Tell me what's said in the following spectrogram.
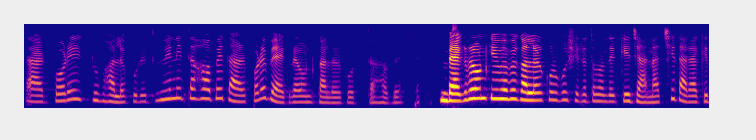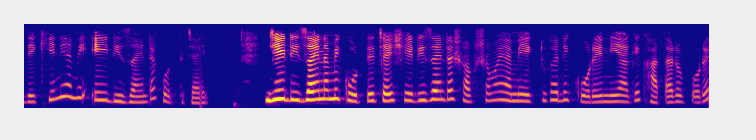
তারপরে একটু ভালো করে ধুয়ে নিতে হবে, তারপরে ব্যাকগ্রাউন্ড কালার করতে হবে। ব্যাকগ্রাউন্ড কীভাবে কালার করব সেটা তোমাদেরকে জানাচ্ছি, তার আগে দেখিয়ে নিই, আমি এই ডিজাইনটা করতে চাই। যে ডিজাইন আমি করতে চাই, সেই ডিজাইনটা সবসময় আমি একটুখানি করে নিই আগে খাতার ওপরে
